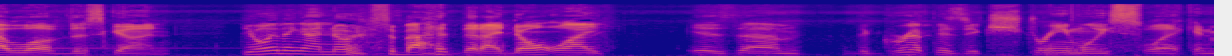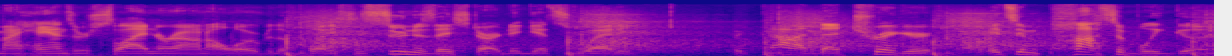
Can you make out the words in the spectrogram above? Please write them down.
I love this gun. The only thing I notice about it that I don't like is um, the grip is extremely slick and my hands are sliding around all over the place as soon as they start to get sweaty. But God, that trigger, it's impossibly good.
